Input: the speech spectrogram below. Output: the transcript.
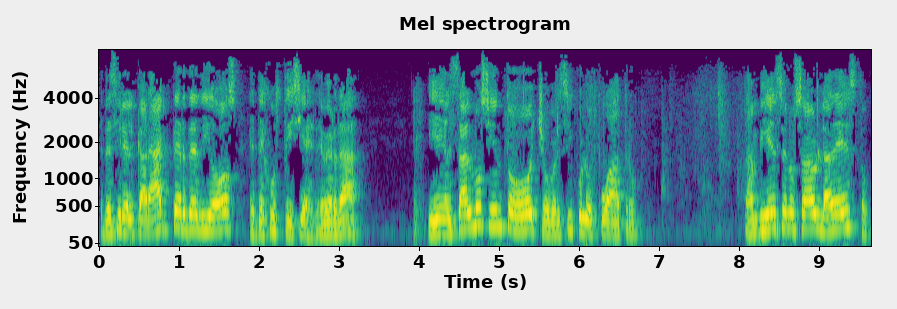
Es decir, el carácter de Dios es de justicia, es de verdad. Y en el Salmo 108, versículo 4, también se nos habla de esto.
